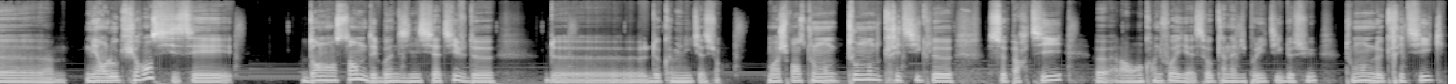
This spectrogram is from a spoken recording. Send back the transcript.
Euh, mais en l'occurrence, c'est dans l'ensemble des bonnes initiatives de, de, de communication. Moi, je pense que tout le monde, tout le monde critique le, ce parti. Euh, alors, encore une fois, il y a- aucun avis politique dessus. Tout le monde le critique,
